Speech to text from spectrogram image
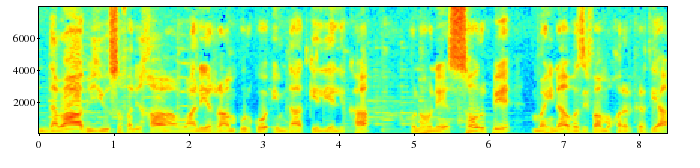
نواب یوسف علی خان والی رامپور کو امداد کے لیے لکھا انہوں نے سو روپے مہینہ وظیفہ مقرر کر دیا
